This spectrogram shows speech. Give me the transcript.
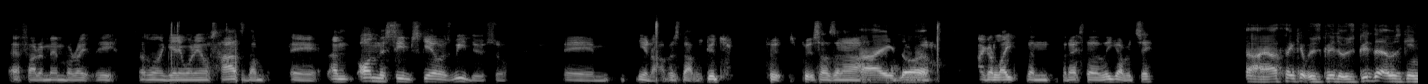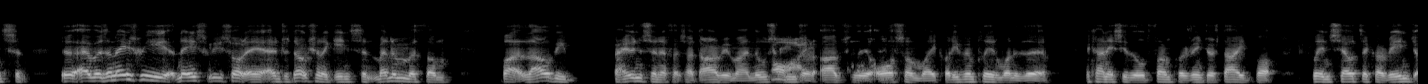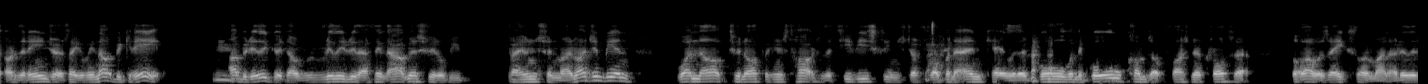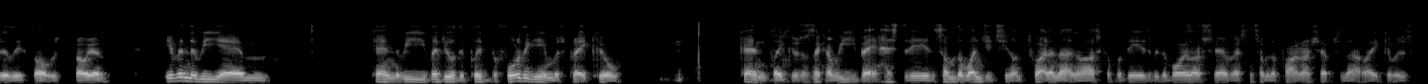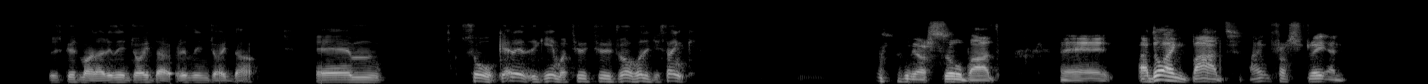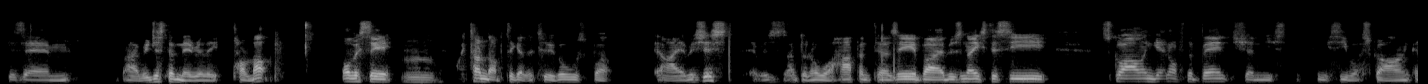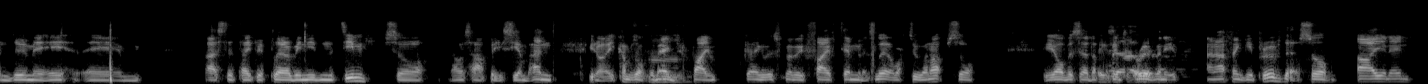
if I remember rightly. I don't think anyone else has them, uh, and on the same scale as we do. So, um, you know, that was that was good. Puts puts us in a Aye, no. bigger, bigger light than the rest of the league, I would say. Aye, I think it was good. It was good that it was against St. It was a nice wee, nice wee sort of introduction against St Mirren with them, but that'll be bouncing if it's a derby, man. Those Oh, screens aye. are absolutely awesome. Like, or even playing one of the, I can't say the old firm because Rangers died, but playing Celtic or Ranger or the Rangers, like, I mean, that would be great. Mm. That'd be really good. That would really, really. I think the atmosphere will be bouncing, man. Imagine being one up, two 0 up against Hearts with the TV screens just rubbing it in, Ken, with a goal when the goal comes up flashing across it. Thought that was excellent, man. I really, really thought it was brilliant. Even the wee, um, Ken, the wee video they played before the game was pretty cool. Ken, like it was just like a wee bit of history and some of the ones you'd seen on Twitter and that in the last couple of days about the boiler service and some of the partnerships and that. Like it was, was good, man. I really enjoyed that. Really enjoyed that. Um, so getting into the game, a two-two draw. What did you think? we are so bad. Uh, I don't think bad. I think frustrating because um, aye, we just didn't really turn up. Obviously, Mm, we turned up to get the two goals, but aye, it was just it was I don't know what happened to us, eh? But it was nice to see Scott Allan getting off the bench, and you you see what Scott Allan can do, mate. Eh? Um, that's the type of player we need in the team. So I was happy to see him, and you know he comes off the bench Mhm. five. I think it was maybe five ten minutes later, we're two one up. So he obviously had a point to prove, and, he, and I think he proved it. So aye, and then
